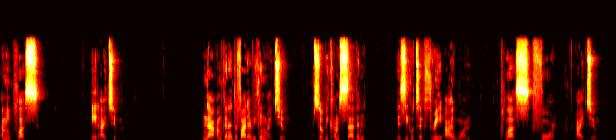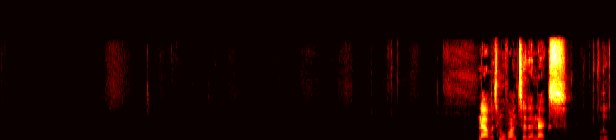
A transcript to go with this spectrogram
I mean plus 8i2. Now I'm going to divide everything by 2. So it becomes 7 is equal to 3i1 plus 4i2. Now let's move on to the next loop.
